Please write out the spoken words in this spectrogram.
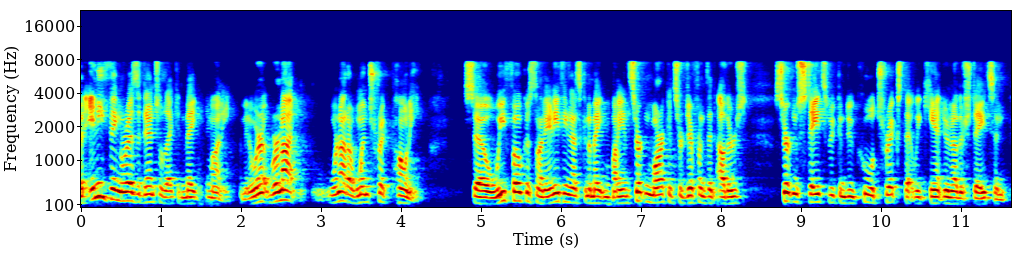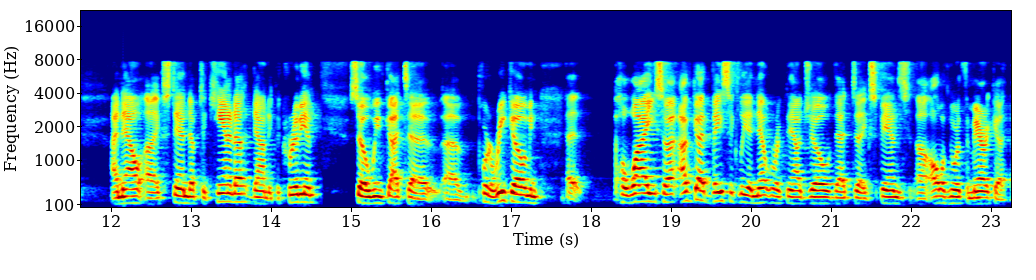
but anything residential that can make money. I mean, we're, we're not we're not a one trick pony. So we focus on anything that's going to make money. And certain markets are different than others. Certain states we can do cool tricks that we can't do in other states. And I now uh, extend up to Canada, down to the Caribbean. So we've got uh, uh, Puerto Rico. I mean, uh, Hawaii. So I've got basically a network now, Joe, that uh, expands uh, all of North America,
